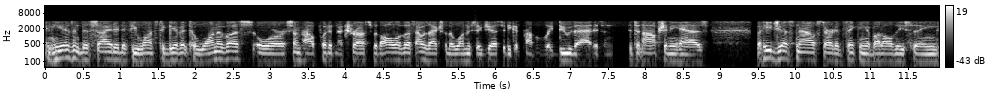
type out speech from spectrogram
and he hasn't decided if he wants to give it to one of us or somehow put it in a trust with all of us. I was actually the one who suggested he could probably do that. It's an it's an option he has, but he just now started thinking about all these things.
